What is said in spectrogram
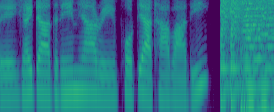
လည်းရိုက်တာသတင်းများတွင်ဖော်ပြထားပါသည်။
